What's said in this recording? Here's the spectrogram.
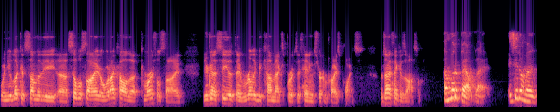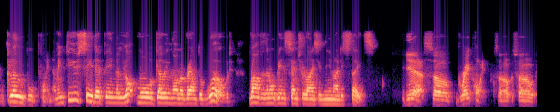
when you look at some of the uh, civil side or what I call the commercial side, you're going to see that they've really become experts at hitting certain price points, which I think is awesome. And what about that? Is it on a global point? I mean, do you see there being a lot more going on around the world rather than all being centralized in the United States? Yeah, so great point. So, so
